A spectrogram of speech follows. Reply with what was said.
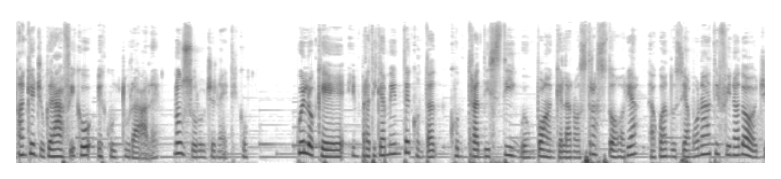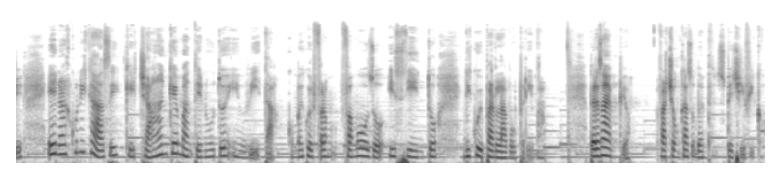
anche geografico e culturale, non solo genetico quello che praticamente conta- contraddistingue un po' anche la nostra storia da quando siamo nati fino ad oggi e in alcuni casi che ci ha anche mantenuto in vita, come quel fam- famoso istinto di cui parlavo prima. Per esempio, faccio un caso ben specifico,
